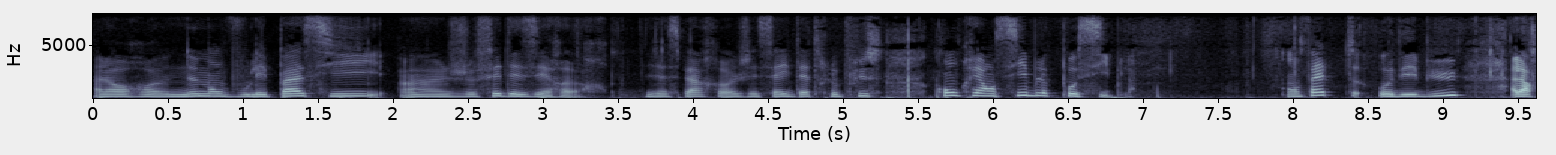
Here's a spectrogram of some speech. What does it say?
Alors, euh, ne m'en voulez pas si je fais des erreurs. J'espère que j'essaye d'être le plus compréhensible possible. En fait, au début, alors,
